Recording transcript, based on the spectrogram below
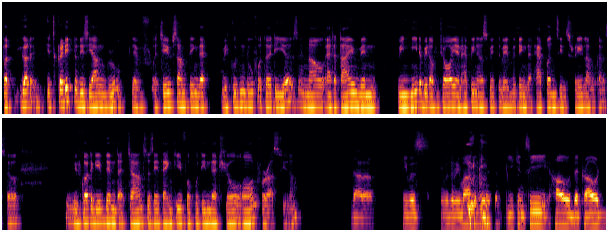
but you got it's credit to this young group. They've achieved something that we couldn't do for 30 years, and now at a time when we need a bit of joy and happiness with everything that happens in Sri Lanka. So we've got to give them that chance to say thank you for putting that show on for us, you know? no, no. He was he was a remarkable. you can see how the crowd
